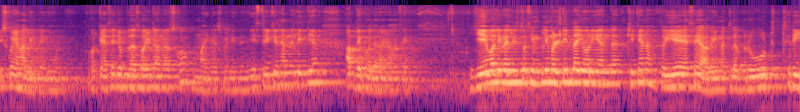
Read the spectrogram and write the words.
इसको यहाँ लिख देंगे हम। और कैसे जो प्लस वाली टर्म है उसको माइनस में लिख देंगे। इस तरीके से हमने लिख दिया। अब देखो जरा यहाँ से। ये वाली वैल्यूज़ तो सिंपली मल्टीप्लाई हो रही है अंदर, ठीक है ना? तो ये ऐसे आ गई मतलब रूट थ्री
